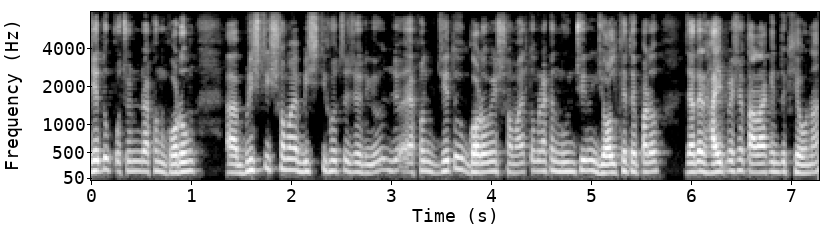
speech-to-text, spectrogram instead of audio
যেহেতু প্রচণ্ড এখন গরম বৃষ্টির সময় বৃষ্টি হচ্ছে যদিও এখন যেহেতু গরমের সময়, তোমরা এখন নুন চিনি জল খেতে পারো, যাদের হাই প্রেশার তারা কিন্তু খেও না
